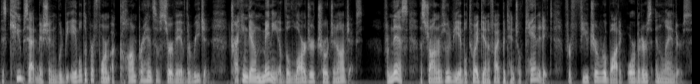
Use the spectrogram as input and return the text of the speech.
this CubeSat mission would be able to perform a comprehensive survey of the region, tracking down many of the larger Trojan objects. From this, astronomers would be able to identify potential candidates for future robotic orbiters and landers.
